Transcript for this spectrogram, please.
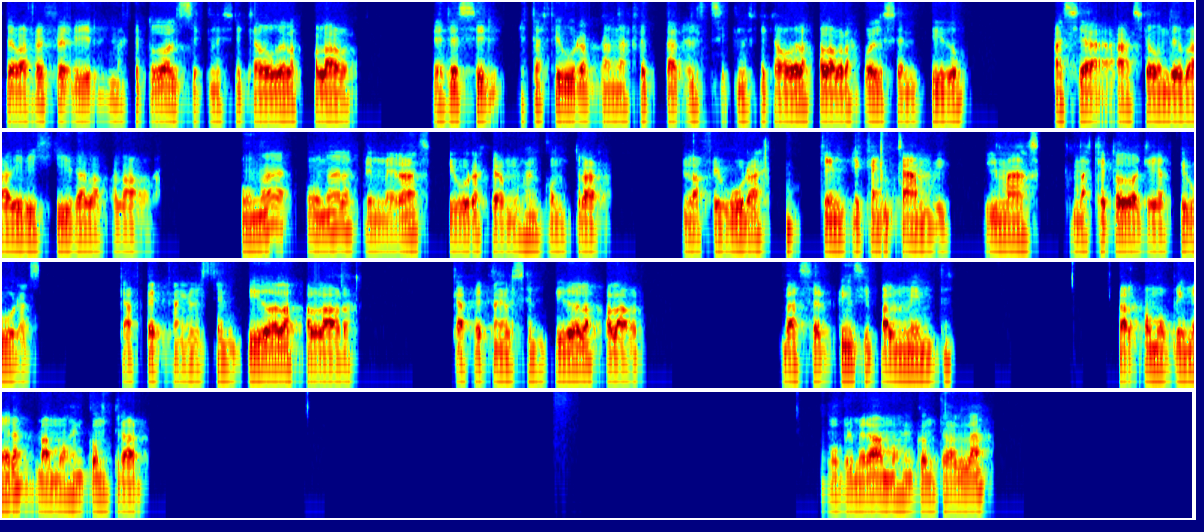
se va a referir más que todo al significado de las palabras. Es decir, estas figuras van a afectar el significado de las palabras o el sentido hacia, hacia donde va dirigida la palabra. Una, una de las primeras figuras que vamos a encontrar en las figuras que implican cambio y más, más que todo aquellas figuras que afectan el sentido de las palabras, que afectan el sentido de las palabras, va a ser principalmente como primera vamos a encontrar como primera vamos a encontrar la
